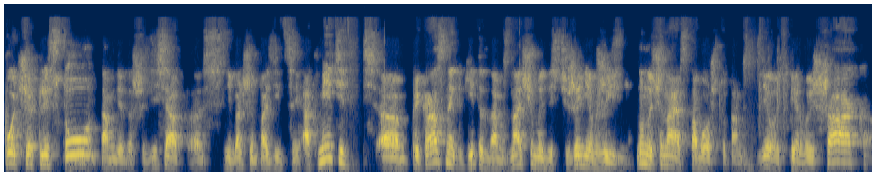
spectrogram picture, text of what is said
по чек-листу, там где-то 60 с небольшим позицией, отметить прекрасные какие-то там значимые достижения в жизни. Ну, начиная с того, что там сделать первый шаг,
